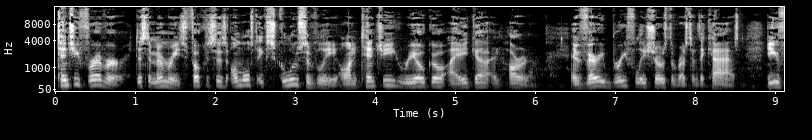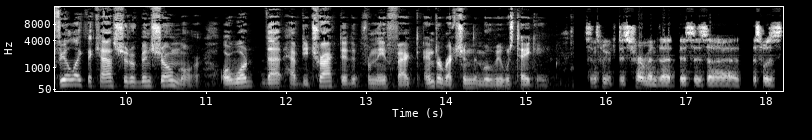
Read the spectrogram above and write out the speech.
Tenchi Forever Distant Memories focuses almost exclusively on Tenchi, Ryoko, Ayeka, and Haruna and very briefly shows the rest of the cast. Do you feel like the cast should have been shown more, or would that have detracted from the effect and direction the movie was taking? Since we've determined that this is a this was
